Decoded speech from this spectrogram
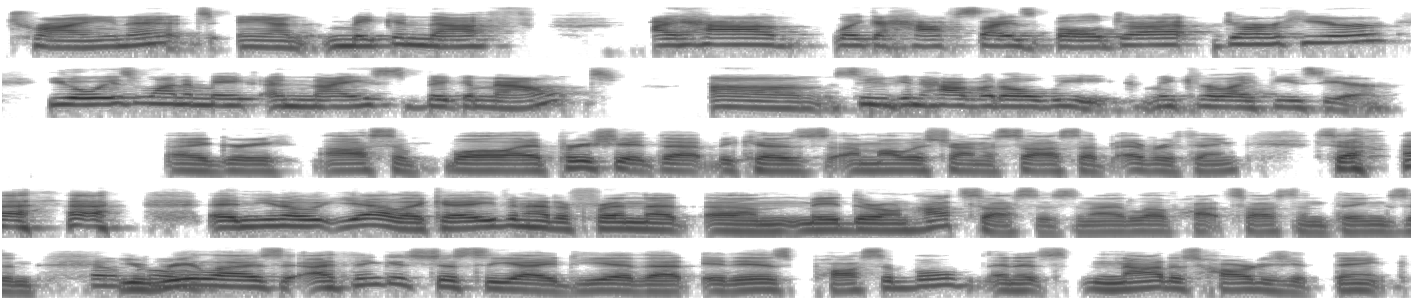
trying it and make enough. I have like a half size ball jar, jar here. You always want to make a nice big amount um, so you can have it all week, make your life easier. I agree. Awesome. Well, I appreciate that because I'm always trying to sauce up everything. So, and you know, yeah, like I even had a friend that um, made their own hot sauces, and I love hot sauce and things. And so you cool. realize, I think it's just the idea that it is possible, and it's not as hard as you think.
